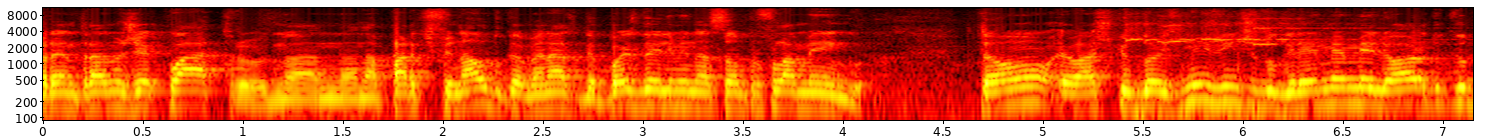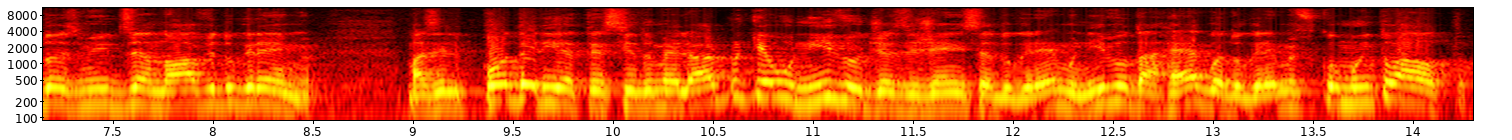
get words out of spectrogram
para entrar no G4, na, na, na parte final do campeonato, depois da eliminação para o Flamengo. Então, eu acho que o 2020 do Grêmio é melhor do que o 2019 do Grêmio. Mas ele poderia ter sido melhor porque o nível de exigência do Grêmio, o nível da régua do Grêmio ficou muito alto.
